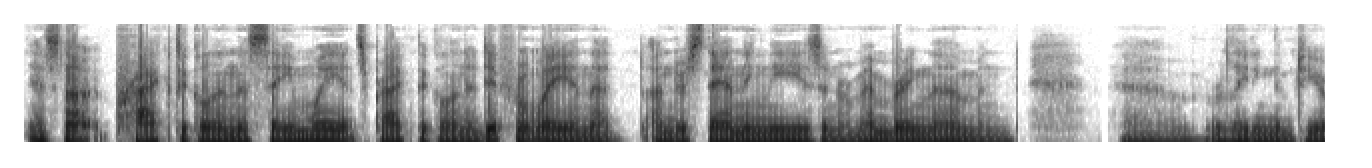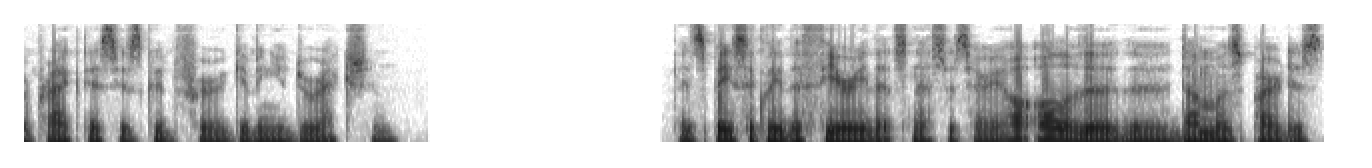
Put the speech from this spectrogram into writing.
it's not practical in the same way. It's practical in a different way in that understanding these and remembering them and uh, relating them to your practice is good for giving you direction. It's basically the theory that's necessary. All of the, the Dhammas part is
